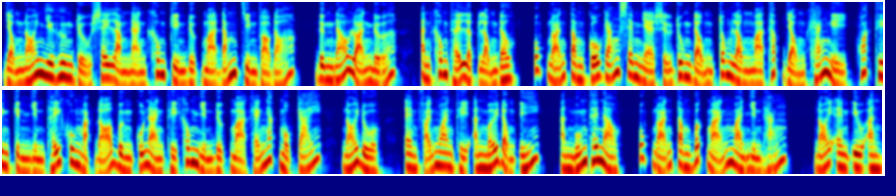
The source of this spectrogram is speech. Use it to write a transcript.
giọng nói như hương rượu say làm nàng không kìm được mà đắm chìm vào đó, đừng náo loạn nữa, anh không thể lật lọng đâu. Úc Noãn Tâm cố gắng xem nhẹ sự rung động trong lòng mà thấp giọng kháng nghị, Hoắc Thiên Kình nhìn thấy khuôn mặt đỏ bừng của nàng thì không nhìn được mà khẽ ngắt một cái, nói đùa, em phải ngoan thì anh mới đồng ý, anh muốn thế nào? Úc Noãn Tâm bất mãn mà nhìn hắn, nói em yêu anh.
